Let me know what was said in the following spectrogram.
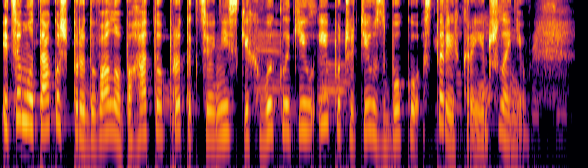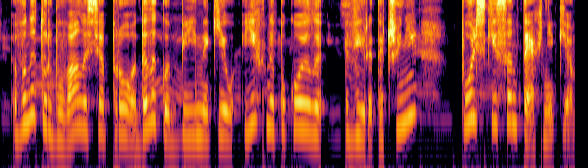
І цьому також передувало багато протекціоністських викликів і почуттів з боку старих країн-членів. Вони турбувалися про далекобійників, їх непокоїли вірити чи ні. Польські сантехніки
